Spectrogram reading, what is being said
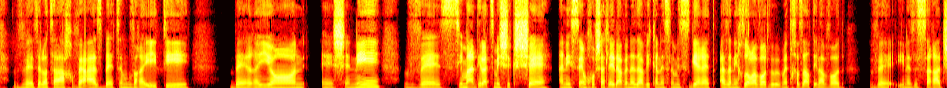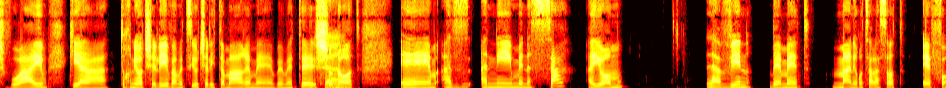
וזה לא צלח ואז בעצם כבר הייתי בהיריון אה, שני וסימנתי לעצמי שכשאני אסיים חופשת לידה ונדב ייכנס למסגרת אז אני אחזור לעבוד ובאמת חזרתי לעבוד והנה זה שרד שבועיים כי התוכניות שלי והמציאות של איתמר הם אה, באמת אה, שונות. אה, אז אני מנסה היום להבין באמת מה אני רוצה לעשות, איפה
